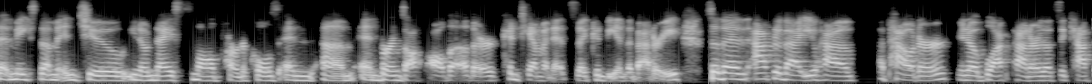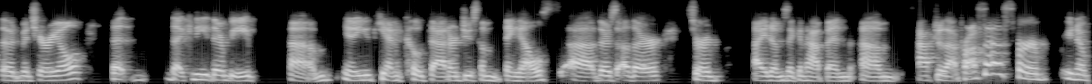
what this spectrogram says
that makes them into you know nice small particles and um, and burns off all the other contaminants that could be in the battery. So then after that you have a powder you know black powder that's a cathode material that that could either be um, you know you can coat that or do something else. Uh, there's other sort of items that can happen um, after that process for you know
